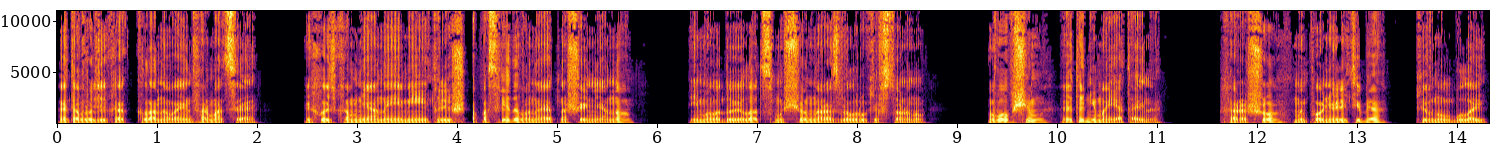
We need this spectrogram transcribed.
это вроде как клановая информация. И хоть ко мне она имеет лишь опосредованное отношение, но... И молодой Элат смущенно развел руки в сторону. «В общем, это не моя тайна». «Хорошо, мы поняли тебя», — кивнул Булай.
